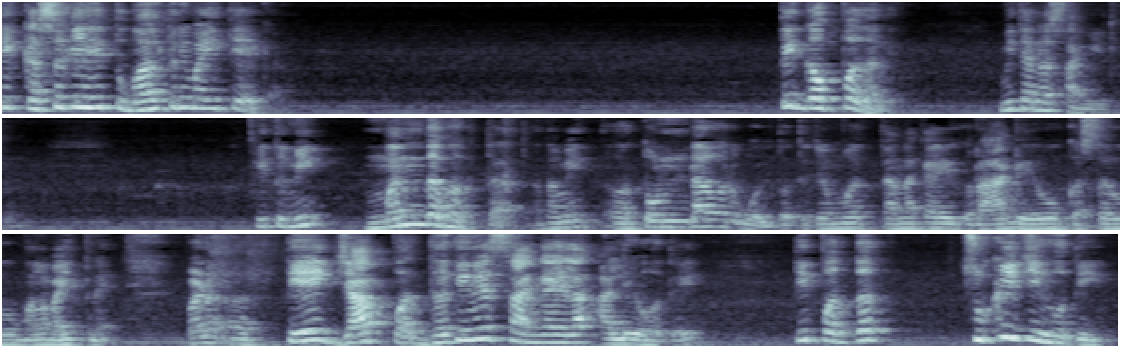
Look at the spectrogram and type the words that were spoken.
ते कसं केलं हे तुम्हाला तरी माहिती आहे का? ते गप्प झाले. मी त्यांना सांगितलं की तुम्ही मंद भक्तात. आता मी तोंडावर बोलतो त्याच्यामुळे त्यांना काही राग येवो हो, कसं हो, मला माहीत नाही. पण ते ज्या पद्धतीने सांगायला आले होते ती पद्धत चुकीची होती.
